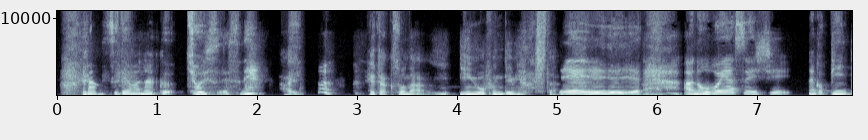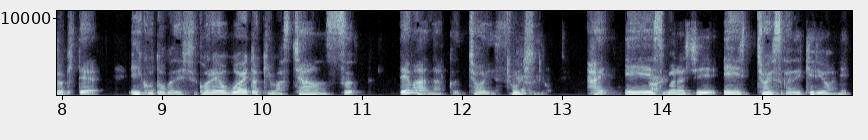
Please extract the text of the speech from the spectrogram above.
はいチャンスではなく、チョイスですね。はい。下手くそな韻を踏んでみました。いえいえいえいえ。あの、覚えやすいし、なんかピンときて、いい言葉でした。これ覚えときます。チャンスではなく、チョイス、チョイスよ。はい。いい、はい素晴らしい、いいチョイスができるように、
